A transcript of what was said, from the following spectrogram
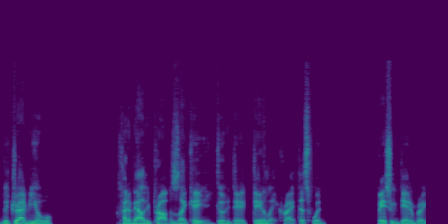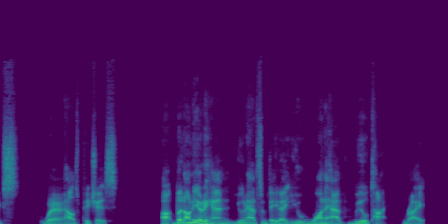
the Dremio kind of value prop is like, hey, go to data, data lake, right? That's what basically Databricks warehouse pitches. Uh, but on the other hand, you're going to have some data you want to have real time, right?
